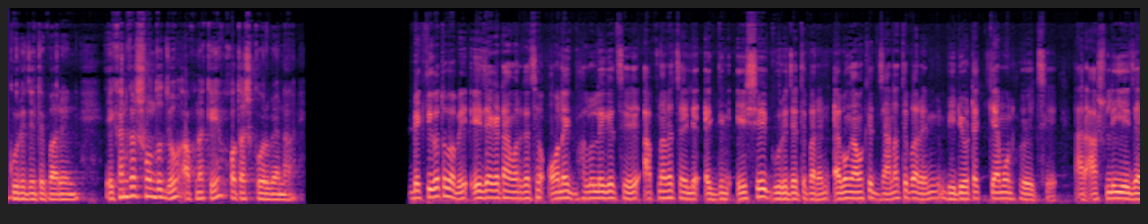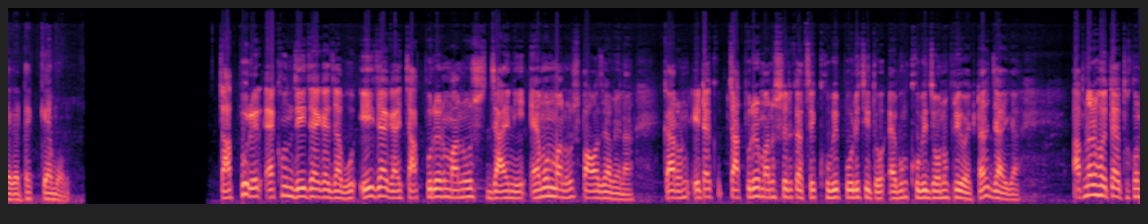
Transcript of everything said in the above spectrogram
ঘুরে যেতে পারেন। এখানকার সৌন্দর্য আপনাকে হতাশ করবে না। ব্যক্তিগতভাবে এই জায়গাটা আমার কাছে অনেক ভালো লেগেছে। আপনারা চাইলে একদিন এসে ঘুরে যেতে পারেন এবং আমাকে জানাতে পারেন ভিডিওটা কেমন হয়েছে আর আসলে এই জায়গাটা কেমন। চাঁদপুরের এখন যেই জায়গায় যাব, এই জায়গায় চাঁদপুরের মানুষ যায়নি, এমন মানুষ পাওয়া যাবে না। কারণ এটা চাঁদপুরের মানুষের কাছে খুবই পরিচিত এবং খুবই জনপ্রিয় একটা জায়গা। আপনারা হয়তো এতক্ষণ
